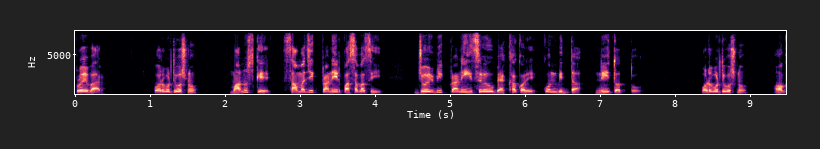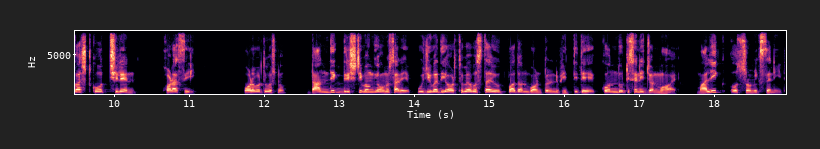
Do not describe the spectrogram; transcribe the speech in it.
প্রয়েবার। পরবর্তী প্রশ্ন, মানুষকে সামাজিক প্রাণীর পাশাপাশি জৈবিক প্রাণী হিসেবেও ব্যাখ্যা করে কোন বিদ্যা? নৃতত্ত্ব। পরবর্তী প্রশ্ন, অগাস্ট কোথ ছিলেন ফরাসি? পরবর্তী প্রশ্ন দান্দিক দৃষ্টিভঙ্গি অনুসারে পুঁজিবাদী অর্থব্যবস্থায় উৎপাদন বন্টনের ভিত্তিতে কোন দুটি শ্রেণির জন্ম হয়? মালিক ও শ্রমিক শ্রেণির।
